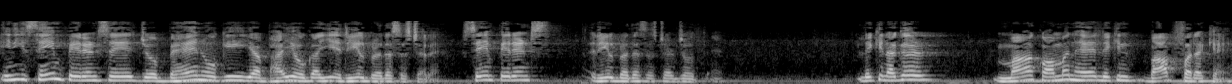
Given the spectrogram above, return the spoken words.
انہی سیم پیرنٹ سے جو بہن ہوگی یا بھائی ہوگا، یہ ریئل بردر سسٹر ہے same parents real brother sister جو ہوتے ہیں۔ لیکن اگر ماں کامن ہے لیکن باپ فرق ہے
